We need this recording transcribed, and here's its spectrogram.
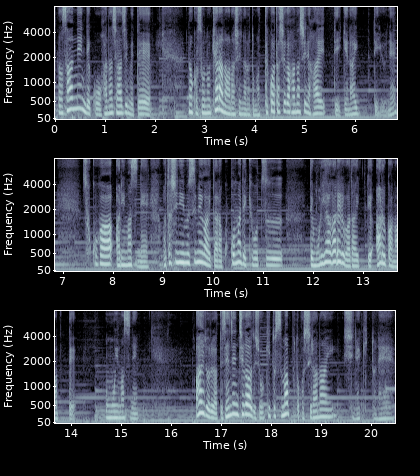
だから3人でこう話し始めてなんかそのキャラの話になると全く私が話に入っていけないっていうね。そこがありますね。私に娘がいたらここまで共通で盛り上がれる話題ってあるかなって思いますね。アイドルだって全然違うでしょ？きっと SMAP とか知らないしねきっとね。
